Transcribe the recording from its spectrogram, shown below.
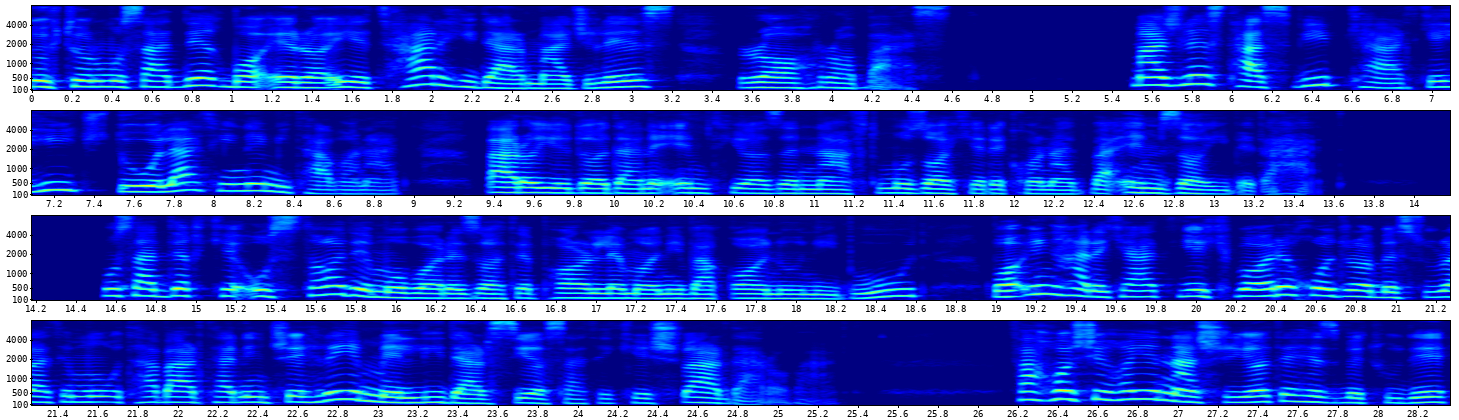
دکتر مصدق با ارائه طرحی در مجلس راه را بست. مجلس تصویب کرد که هیچ دولتی نمی‌تواند برای دادن امتیاز نفت مذاکره کند و امضایی بدهد. مصدق که استاد مبارزات پارلمانی و قانونی بود، با این حرکت یک بار خود را به صورت معتبرترین چهره ملی در سیاست کشور درآورد. فهاشی های نشریات حزب توده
